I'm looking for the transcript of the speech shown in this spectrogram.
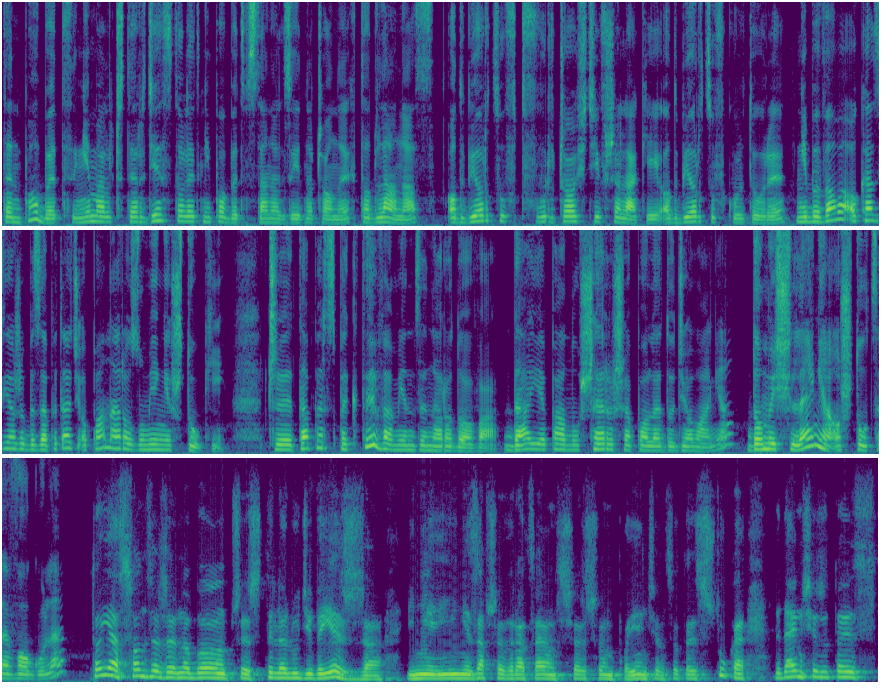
Ten pobyt, niemal 40-letni pobyt w Stanach Zjednoczonych, to dla nas, odbiorców twórczości wszelakiej, odbiorców kultury, niebywała okazja, żeby zapytać o Pana rozumienie sztuki. Czy ta perspektywa międzynarodowa daje Panu szersze pole do działania? Do myślenia o sztuce w ogóle? To ja sądzę, że no bo przecież tyle ludzi wyjeżdża i nie, i nie zawsze wracają z szerszym pojęciem, co to jest sztuka. Wydaje mi się, że to jest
